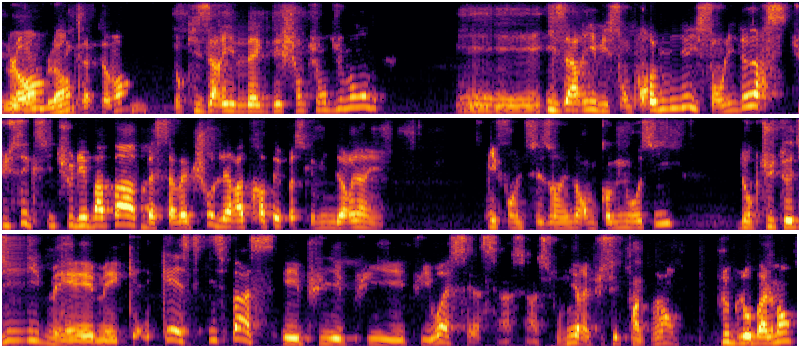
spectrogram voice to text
blanc, blanc, exactement. Donc ils arrivent avec des champions du monde ils, arrivent, ils sont premiers, ils sont leaders. Tu sais que si tu les bats pas, ben, ça va être chaud de les rattraper parce que mine de rien, ils, font une saison énorme comme nous aussi. Donc tu te dis, mais, mais qu'est-ce qui se passe? Et puis, et puis, et puis, ouais, c'est un, un, souvenir. Et puis, c'est plus globalement,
